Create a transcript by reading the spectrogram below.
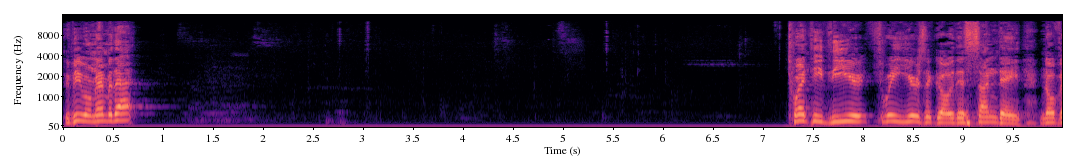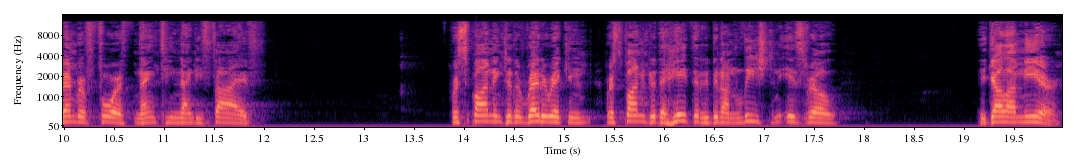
Do people remember that? 23 years ago this Sunday, November 4th, 1995, responding to the rhetoric and responding to the hate that had been unleashed in Israel, Yigal Amir,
